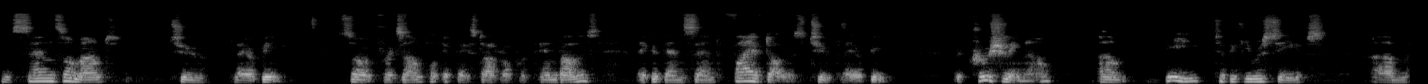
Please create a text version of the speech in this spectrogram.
can send some amount to player B. So, for example, if they started off with $10, they could then send $5 to player B. But crucially now, um, B typically receives um,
